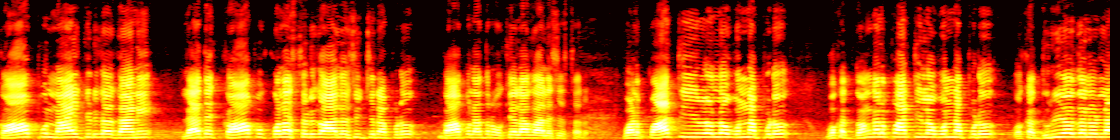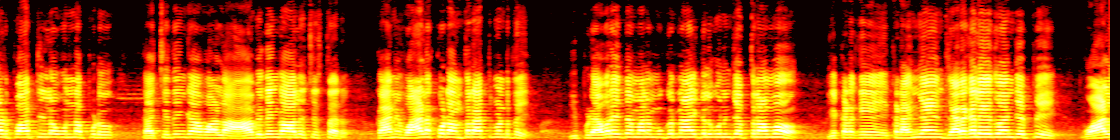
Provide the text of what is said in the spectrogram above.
కాపు నాయకుడిగా కానీ లేకపోతే కాపు కులస్తుడిగా ఆలోచించినప్పుడు కాపులందరూ ఒకేలాగా ఆలోచిస్తారు. వాళ్ళ పార్టీలలో ఉన్నప్పుడు ఒక దొంగల పార్టీలో ఉన్నప్పుడు ఒక దుర్యోధనులాడు పార్టీలో ఉన్నప్పుడు ఖచ్చితంగా వాళ్ళు ఆ విధంగా ఆలోచిస్తారు. కానీ వాళ్ళకు కూడా అంతరాత్మ ఉంటుంది. ఇప్పుడు ఎవరైతే మన ముగ్గురు నాయకుల గురించి చెప్తున్నామో ఇక్కడికి ఇక్కడ అన్యాయం జరగలేదు అని చెప్పి వాళ్ళ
